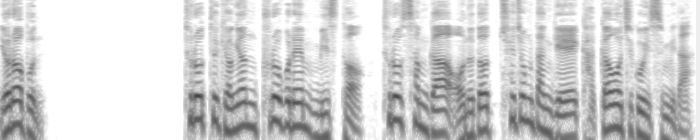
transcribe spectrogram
여러분. 트로트 경연 프로그램 미스터 트롯 3가 어느덧 최종 단계에 가까워지고 있습니다.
